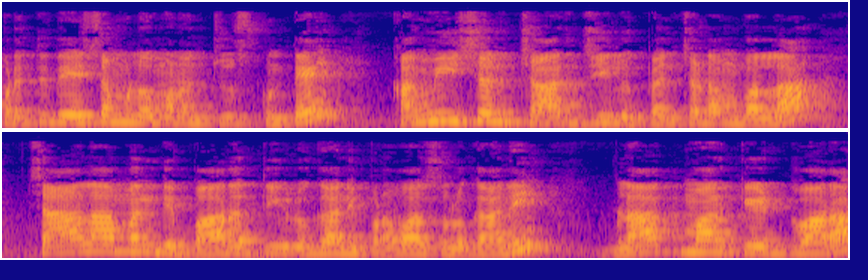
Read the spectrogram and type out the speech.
ప్రతి దేశంలో మనం చూసుకుంటే కమిషన్ ఛార్జీలు పెంచడం వల్ల చాలా మంది భారతీయులు గాని ప్రవాసులు గాని బ్లాక్ మార్కెట్ ద్వారా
